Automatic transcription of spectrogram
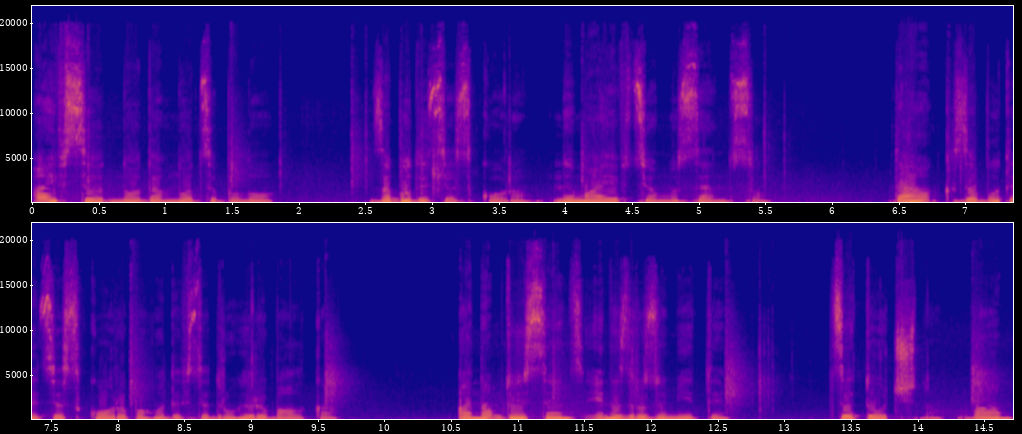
А й все одно давно це було. Забудеться скоро, немає в цьому сенсу. Так, забудеться скоро, погодився другий рибалка. А нам той сенс і не зрозуміти. Це точно, вам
